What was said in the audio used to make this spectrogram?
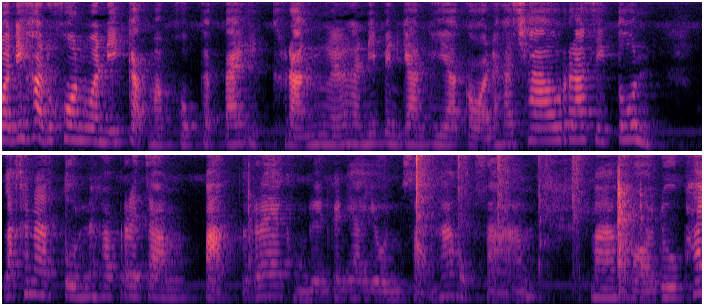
วัสดีค่ะทุกคนวันนี้กลับมาพบกับแป้งอีกครั้งหนึงแล้วนะคะนี่เป็นการพยากรณ์นะคะชาวราศีตุลลัคนาตุลนะคะ ประจำปักแรกของเดือนกันยายน 2563 มาขอดูไพ่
